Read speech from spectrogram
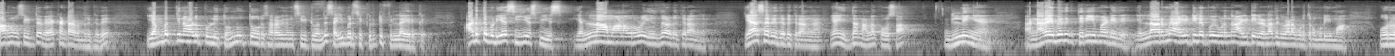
ஆறுநூறு சீட் தான் வேக்கண்ட்டாக இருந்திருக்குது. எண்பத்தி நாலு புள்ளி தொண்ணூத்தோரு சதவீதம் சீட்டு வந்து சைபர் செக்யூரிட்டி ஃபில் ஆயிருக்கு. அடுத்தபடியாக சிஎஸ்பிஎஸ் எல்லா மாணவர்களும் இதுதான் எடுக்கிறாங்க. ஏன் சார் இது எடுக்கிறாங்க? ஏன் இதுதான் நல்ல கோர்ஸா இல்லைங்க. நிறைய பேருக்கு தெரிய மாட்டேது எல்லாருமே ஐடியில் போய் விழுந்தா ஐடியில் எல்லாத்துக்கும் வேலை கொடுத்துட முடியுமா? ஒரு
